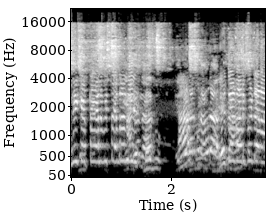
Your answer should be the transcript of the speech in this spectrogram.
నీకెత్త కనిపిస్తాను రే ఏంటి అనుకుంటారా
